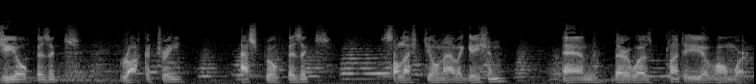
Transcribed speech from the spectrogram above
geophysics, rocketry, astrophysics, celestial navigation, and there was plenty of homework.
